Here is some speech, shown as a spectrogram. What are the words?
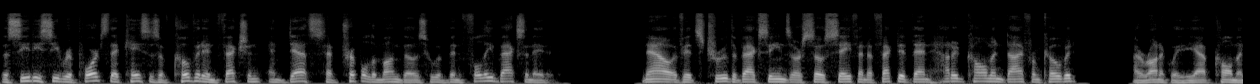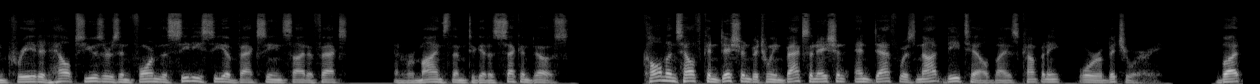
the CDC reports that cases of COVID infection and deaths have tripled among those who have been fully vaccinated. Now, if it's true the vaccines are so safe and effective, then how did Coleman die from COVID? Ironically, the app Coleman created helps users inform the CDC of vaccine side effects and reminds them to get a second dose. Coleman's health condition between vaccination and death was not detailed by his company or obituary. But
